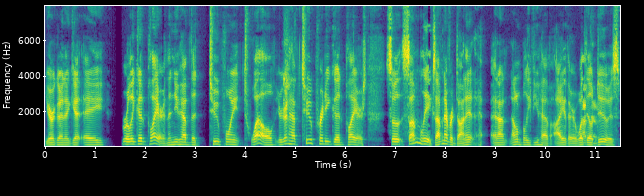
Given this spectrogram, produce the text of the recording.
you're going to get a really good player, and then you have the 2.12, you're going to have two pretty good players. So some leagues, I've never done it, and I, I don't believe you have either. What I've they'll never. do is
